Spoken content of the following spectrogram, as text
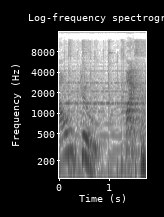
round two. Fight!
